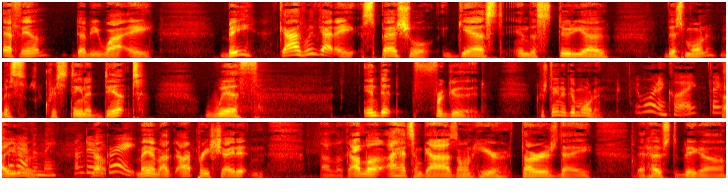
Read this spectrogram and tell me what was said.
FM, WYAB. Guys, we've got a special guest in the studio this morning, Miss Christina Dent with End It for Good. Christina, good morning. Good morning, Clay. Thanks How for having doing? me. I'm doing No, great. man. I, I appreciate it, and uh, look, I love. I had some guys on here Thursday that host a big. Uh,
